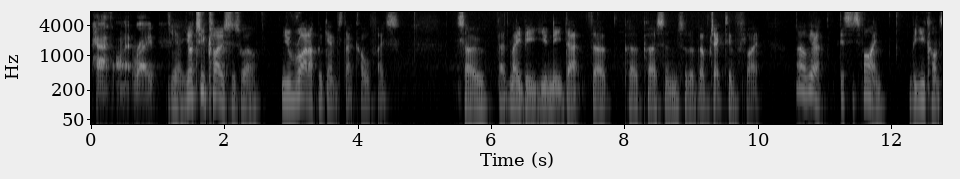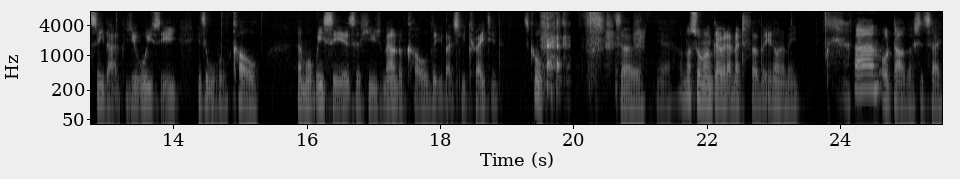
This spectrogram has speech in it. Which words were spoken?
path on it, right? Yeah, you're too close as well you're right up against that coal face. So that maybe you need that third per person sort of objective, like, oh yeah, this is fine, but you can't see that because you all you see is a wall of coal, and what we see is a huge amount of coal that you've actually created. It's cool. so yeah, I'm not sure I'm going with that metaphor, but you know what I mean. Um, or dug, I should say.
